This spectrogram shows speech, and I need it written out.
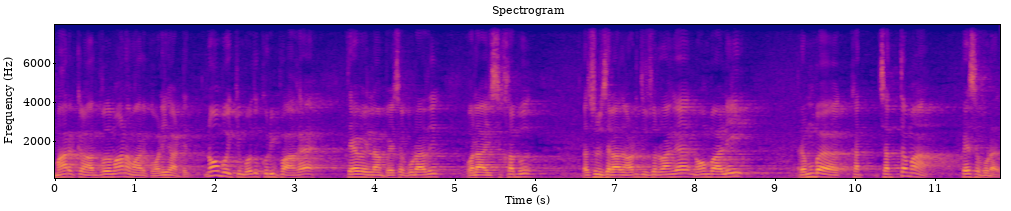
மார்க்கம் அற்புதமான மார்க்கம் வழிகாட்டு. நோன்பு வைக்கும்போது குறிப்பாக தேவையில்லாமல் பேசக்கூடாது. ஒலா இஸ்ஹபு. ரசூல் சலாதம் அடுத்து சொல்கிறாங்க நோம்பாளி ரொம்ப கத் சத்தமாக பேசக்கூடாது.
